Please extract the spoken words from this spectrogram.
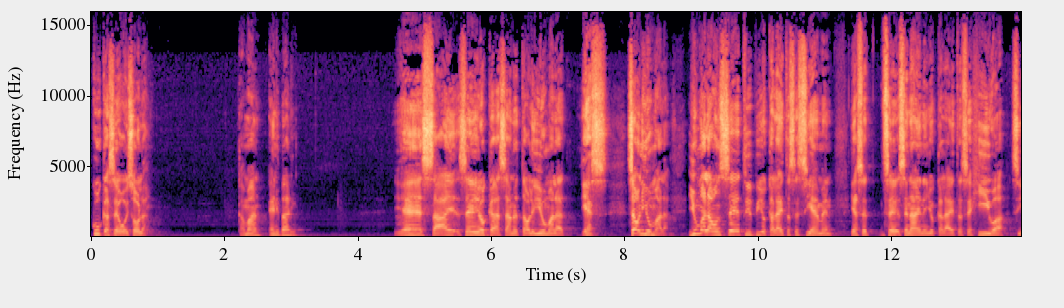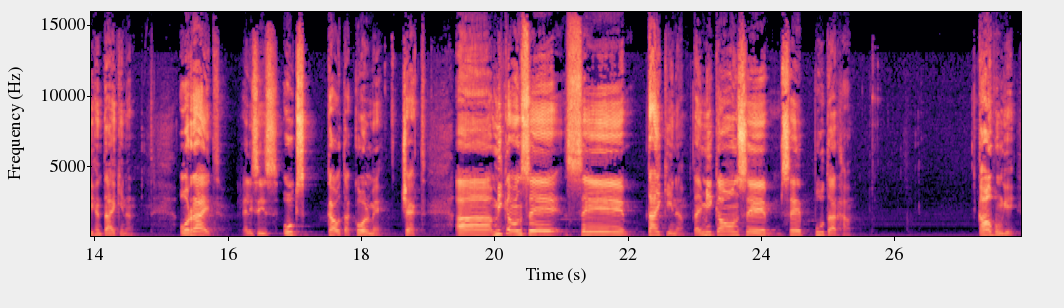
Kuka se olisi olla? Come on, anybody? Yes, se joka sanoi, että oli Jumala. Yes, se on Jumala. Jumala on se tyyppi, joka laittaa se siemen ja se, se, se nainen, joka laittaa se hiiva siihen taikinan. Alright, eli siis uks kautta kolme, checked. Uh, mikä on se, se taikina? Tai mikä on se, se puutarha? Kaupunki.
